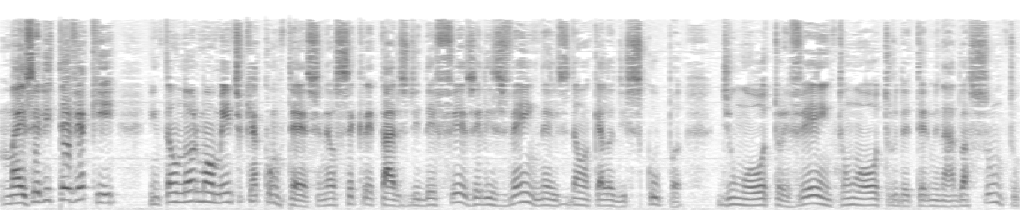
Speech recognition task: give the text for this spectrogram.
mas ele teve aqui. Então, normalmente o que acontece, né? Os secretários de defesa eles vêm, né, eles dão aquela desculpa de um ou outro evento, um ou outro determinado assunto,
